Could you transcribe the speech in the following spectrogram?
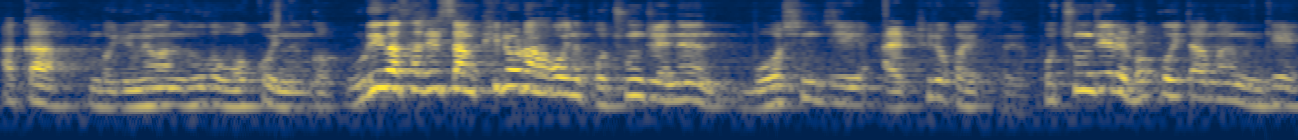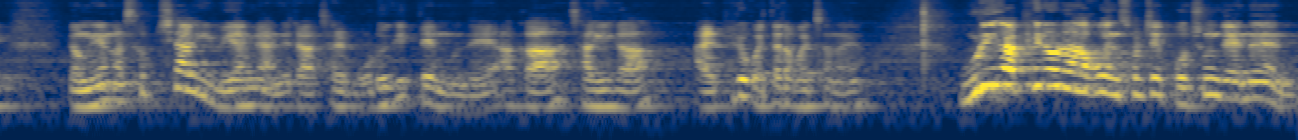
아까 뭐 유명한 누가 먹고 있는 거 우리가 사실상 필요로 하고 있는 보충제는 무엇인지 알 필요가 있어요. 보충제를 먹고 있다는 게 영양을 섭취하기 위함이 아니라 잘 모르기 때문에 아까 자기가 알 필요가 있다고 했잖아요. 우리가 필요로 하고 있는 솔직히 보충제는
